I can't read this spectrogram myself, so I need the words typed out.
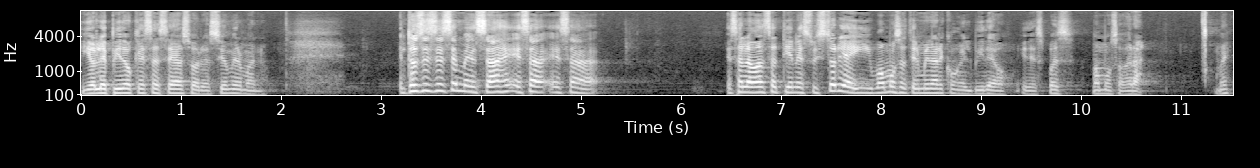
Y yo le pido que esa sea su oración, mi hermano. Entonces ese mensaje, esa, esa, esa alabanza tiene su historia y vamos a terminar con el video y después vamos a orar. Amén.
